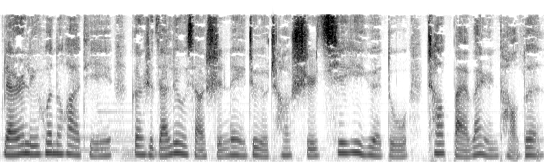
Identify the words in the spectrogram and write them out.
两人离婚的话题更是在六小时内就有超十七亿阅读，超百万人讨论。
